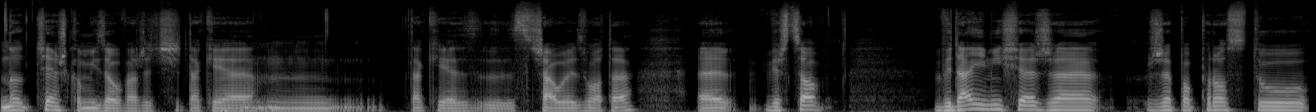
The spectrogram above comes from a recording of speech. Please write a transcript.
no ciężko mi zauważyć takie, mm. Mm, takie strzały złote. Wiesz co? Wydaje mi się, że, że po prostu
